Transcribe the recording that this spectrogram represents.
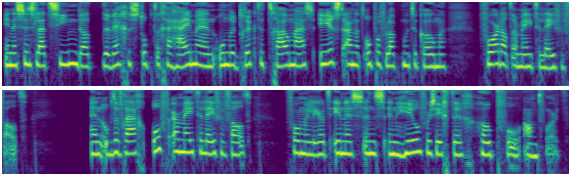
Innocence laat zien dat de weggestopte geheimen en onderdrukte trauma's eerst aan het oppervlak moeten komen voordat er mee te leven valt. En op de vraag of er mee te leven valt, formuleert Innocence een heel voorzichtig, hoopvol antwoord.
